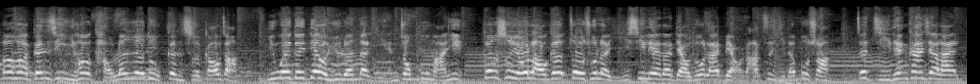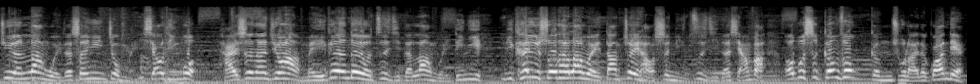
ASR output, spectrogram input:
漫画更新以后，讨论热度更是高涨。因为对钓鱼人的严重不满意，更是有老哥做出了一系列的屌图来表达自己的不爽。这几天看下来，巨人烂尾的声音就没消停过。还是那句话，每个人都有自己的烂尾定义。你可以说他烂尾，但最好是你自己的想法，而不是跟风跟出来的观点。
